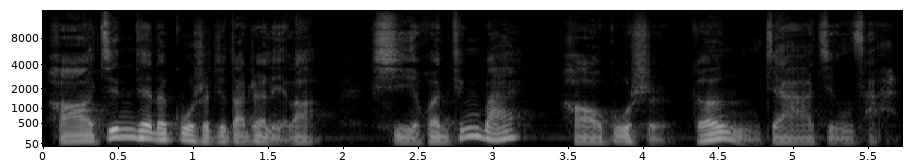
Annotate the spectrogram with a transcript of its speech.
好，今天的故事就到这里了。喜欢听白。好故事更加精彩。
